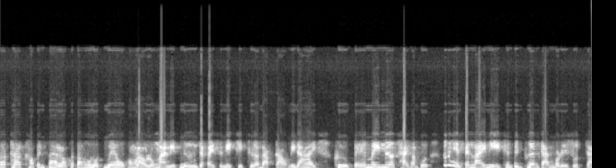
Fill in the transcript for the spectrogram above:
ก็ถ้าเขาเป็นแฟนเราก็ต้องลดเวลของเราลงมานิดนึงจะไปสนิทชิดเชื้อแบบเก่าไม่ได้ คือเป้ไม่เลือกใช้คำพูด ก็ไม่เห็นเป็นไรนี่ ฉันเป็นเพื่อนกันบริสุทธิ์ใจ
